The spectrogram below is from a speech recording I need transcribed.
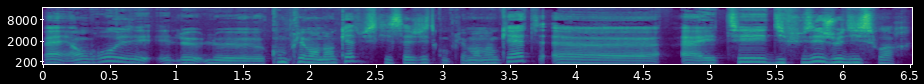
Ben, en gros, le, complément d'enquête, puisqu'il s'agit de complément d'enquête, a été diffusé jeudi soir.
